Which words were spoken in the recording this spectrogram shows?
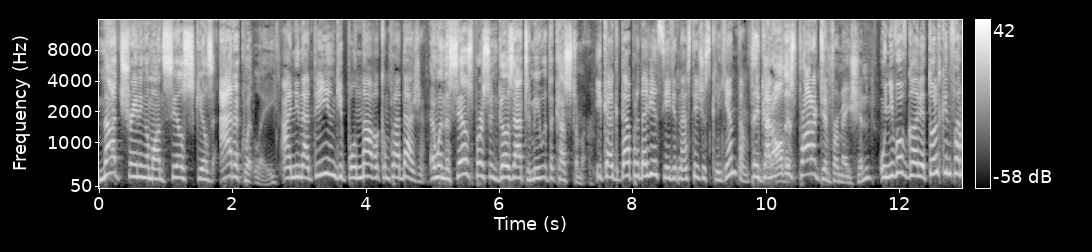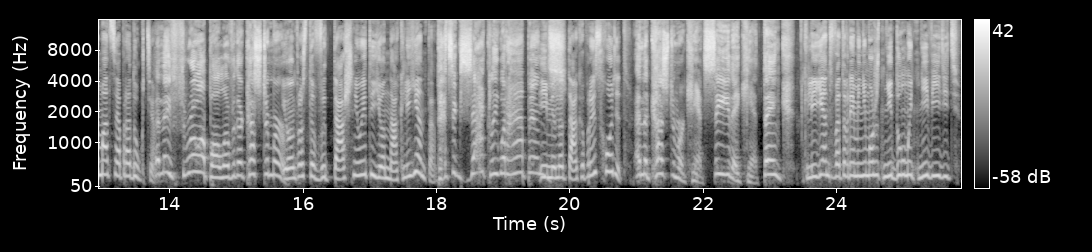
not training them on sales skills adequately. а не на тренинги по навыкам продажи. And when the salesperson goes out to meet with the customer, И когда продавец едет на встречу с клиентом, they've got all this product information у него в голове только информация о продукте. and they throw up all over their И customer. он просто выташнивает ее на клиента. That's exactly what happens. Именно так и происходит. And the customer can't see, they can't think, Клиент в это время не может ни думать, ни видеть.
